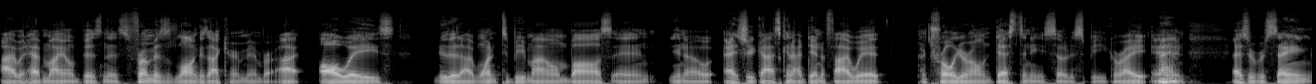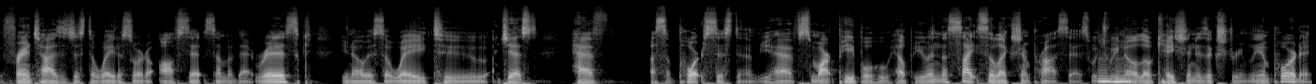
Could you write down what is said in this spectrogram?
I would have my own business from as long as I can remember. I always knew that I wanted to be my own boss and, you know, as you guys can identify with, control your own destiny, so to speak, right? And as we were saying, franchise is just a way to sort of offset some of that risk. You know, it's a way to just have a support system. You have smart people who help you in the site selection process, which we Mhm. know location is extremely important.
